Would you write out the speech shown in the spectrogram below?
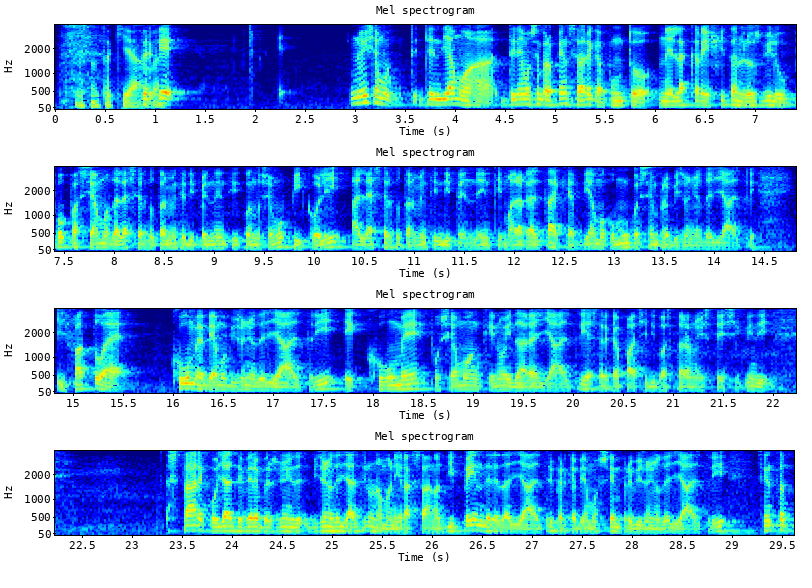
abbastanza chiave. Perché noi siamo, tendiamo, a, tendiamo, sempre a pensare che appunto nella crescita, nello sviluppo, passiamo dall'essere totalmente dipendenti quando siamo piccoli all'essere totalmente indipendenti, ma la realtà è che abbiamo comunque sempre bisogno degli altri. Il fatto è come abbiamo bisogno degli altri e come possiamo anche noi dare agli altri, essere capaci di bastare a noi stessi. Quindi stare con gli altri, avere bisogno, bisogno, degli altri in una maniera sana, dipendere dagli altri perché abbiamo sempre bisogno degli altri, senza,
